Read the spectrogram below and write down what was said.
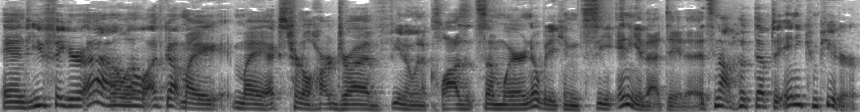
and you figure, ah, well, I've got my my external hard drive, you know, in a closet somewhere. Nobody can see any of that data. It's not hooked up to any computer.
